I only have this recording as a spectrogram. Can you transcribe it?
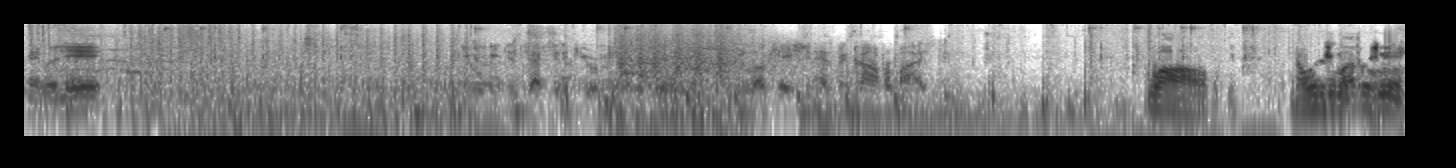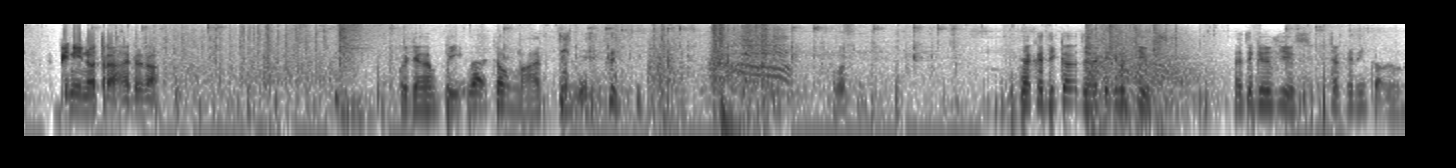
Naik balik. You will be detected if you remain in this area. Your location has been compromised. Wow. Nyawa dia Tepi separuh. ni. Tepi ni Notra ada orang. Kau jangan pick pula Cong mati Pecahkan tingkap tu nanti kena fuse Nanti kena fuse Pecahkan tingkap tu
